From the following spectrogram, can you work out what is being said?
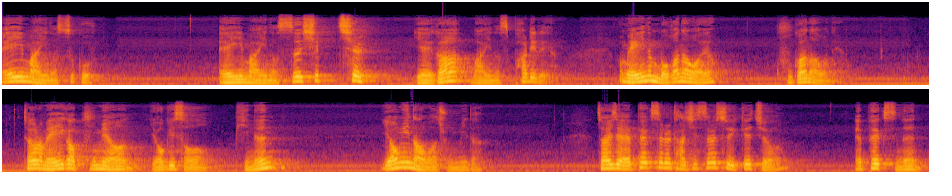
a 마이너스 9 a 마이너스 17 얘가 마이너스 8이래요. 그럼 a는 뭐가 나와요? 9가 나오네요. 자 그럼 a가 9면 여기서 b는 0이 나와줍니다. 자 이제 fx를 다시 쓸 수 있겠죠. fx는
